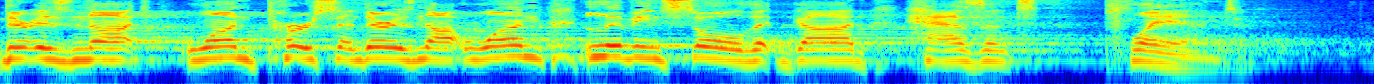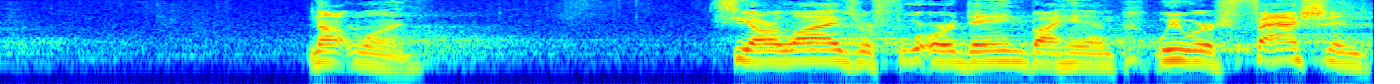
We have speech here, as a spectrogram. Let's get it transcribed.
there is not one person, there is not one living soul that God hasn't planned. Not one. See, our lives were foreordained by Him. We were fashioned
